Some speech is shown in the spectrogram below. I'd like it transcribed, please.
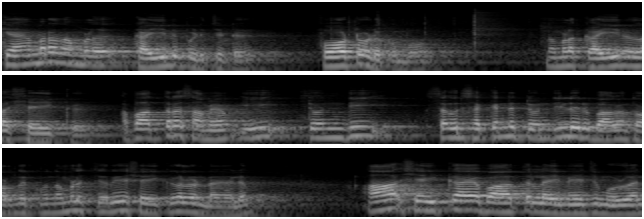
ക്യാമറ നമ്മൾ കയ്യിൽ പിടിച്ചിട്ട് ഫോട്ടോ എടുക്കുമ്പോൾ നമ്മളെ കയ്യിലുള്ള ഷെയ്ക്ക് അപ്പോൾ അത്ര സമയം ഈ ട്വന്റി ഒരു സെക്കൻഡ് ട്വന്റിയിലൊരു ഭാഗം തുറന്നിരിക്കുമ്പോൾ നമ്മൾ ചെറിയ ഷെയ്ക്കുകൾ ഉണ്ടായാലും ആ ഷെയ്ക്കായ ഭാഗത്തുള്ള ഇമേജ് മുഴുവൻ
